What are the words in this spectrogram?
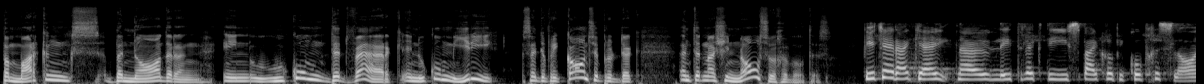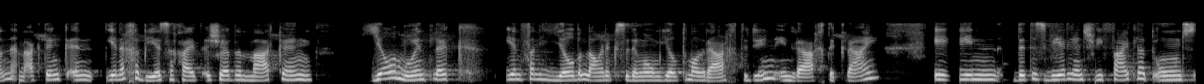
bemarkingsbenadering en hoekom dit werk en hoekom hierdie Suid-Afrikaanse produk internasionaal so gewild is. Weet jy dat jy nou letterlik die spyker op die kop geslaan en ek dink in enige besigheid is jou bemarking heel moontlik een van die heel belangrikste dinge om heeltemal reg te doen en reg te kry. En dit is weer eens die feit dat ons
